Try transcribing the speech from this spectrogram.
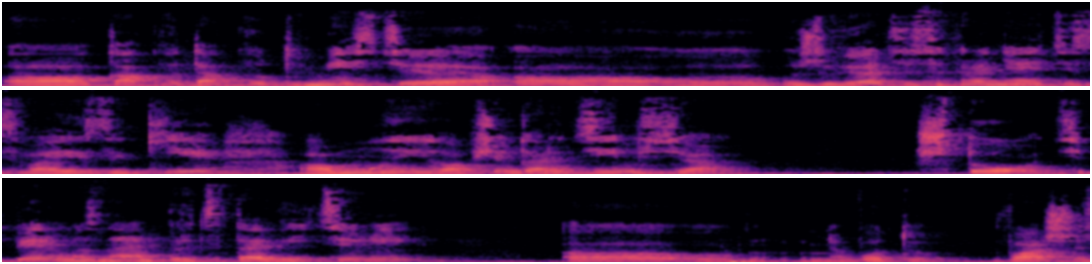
а, как вы так вот вместе а, живете, сохраняете свои языки. Мы вообще гордимся, что теперь мы знаем представителей вот вашей,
